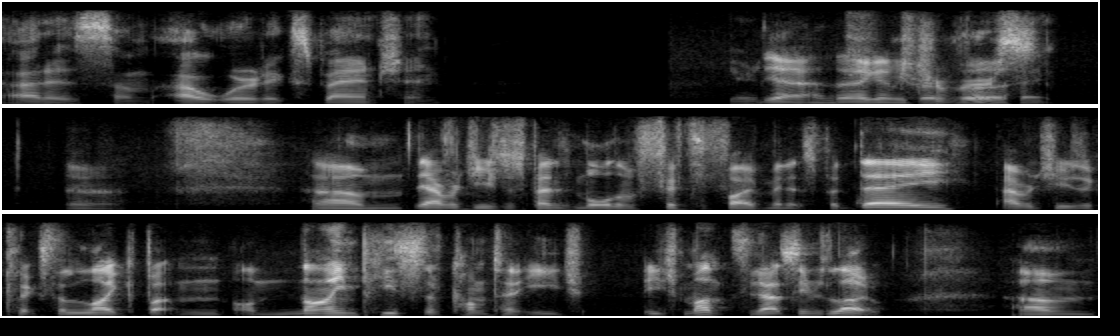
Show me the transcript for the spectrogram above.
That is some outward expansion. You're Yeah, they're gonna be traversing. traversing. Yeah. Um, the average user spends more than 55 minutes per day. Average user clicks the like button on nine pieces of content each each month. See, that seems low. Um,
